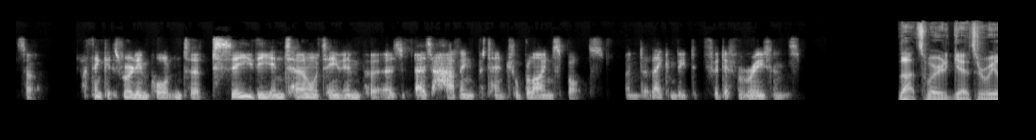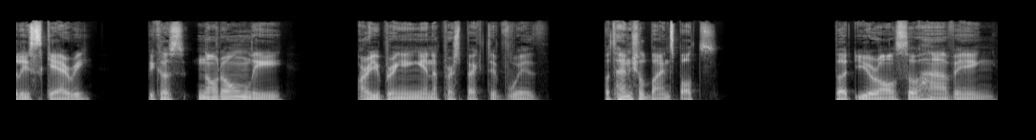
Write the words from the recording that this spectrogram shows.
So I think it's really important to see the internal team input as as having potential blind spots and that they can be for different reasons. That's where it gets really scary because not only are you bringing in a perspective with potential blind spots, but you're also having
